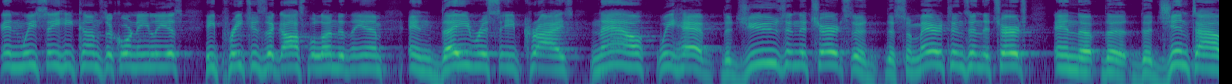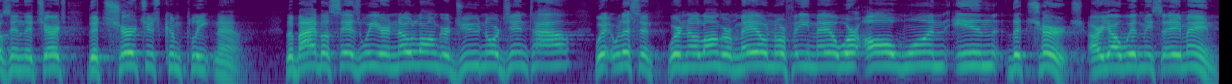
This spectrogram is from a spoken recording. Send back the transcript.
And we see he comes to Cornelius, he preaches the gospel unto them, and they receive Christ. Now we have the Jews in the church, the, the Samaritans in the church, and the, the, the Gentiles in the church. The church is complete now. The Bible says we are no longer Jew nor Gentile. we listen, we're no longer male nor female. We're all one in the church. Are y'all with me? Say amen.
